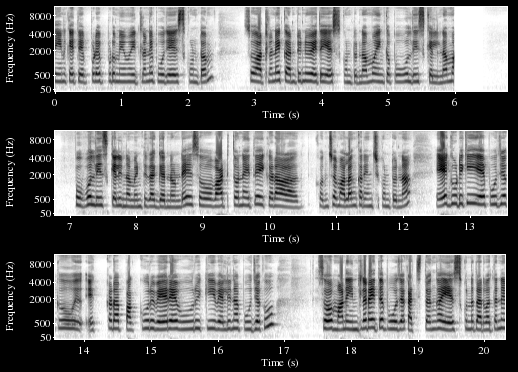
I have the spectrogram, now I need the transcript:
దీనికైతే ఎప్పుడెప్పుడు మేము ఇట్లనే పూజ చేసుకుంటాం. సో అట్లనే కంటిన్యూ అయితే చేసుకుంటున్నాము. ఇంకా పువ్వులు తీసుకెళ్ళినాం పువ్వులు తీసుకెళ్ళినాం ఇంటి దగ్గర నుండే. సో వాటితోనైతే ఇక్కడ కొంచెం అలంకరించుకుంటున్నా. ఏ గుడికి ఏ పూజకు ఎక్కడ పక్కూరు వేరే ఊరికి వెళ్ళిన పూజకు సో మన ఇంట్లోనైతే పూజ ఖచ్చితంగా వేసుకున్న తర్వాతనే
